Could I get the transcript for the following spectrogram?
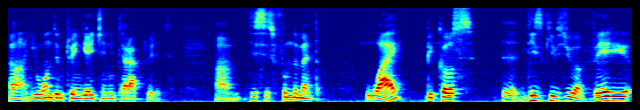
Uh, you want them to engage and interact with it. Um, this is fundamental. Why? Because uh, this gives you a very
